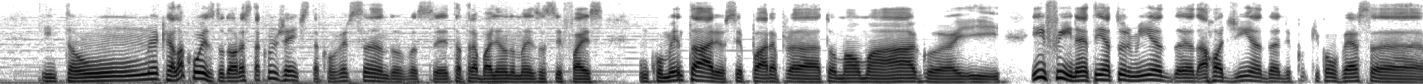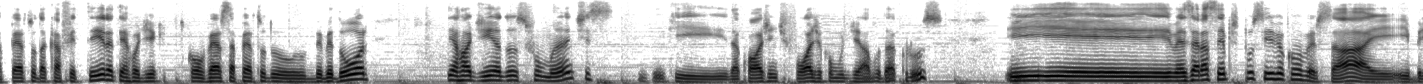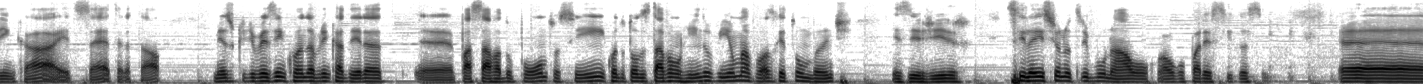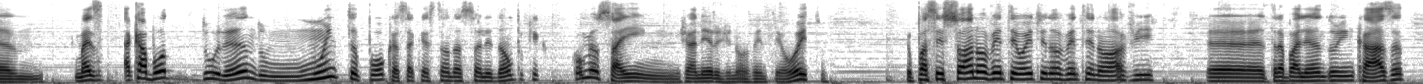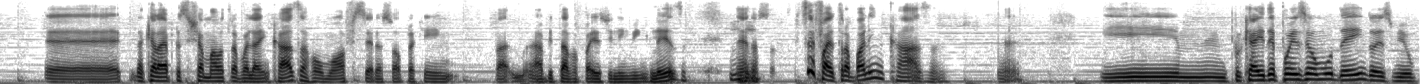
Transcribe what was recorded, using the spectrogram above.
então é aquela coisa, toda hora você está com gente, está conversando, você está trabalhando, mas você faz um comentário, você para para tomar uma água e, enfim, né? Tem a turminha da rodinha da, de, que conversa perto da cafeteira, tem a rodinha que conversa perto do bebedor, tem a rodinha dos fumantes que, da qual a gente foge como o diabo da cruz. E mas era sempre possível conversar e, e brincar, etc. Tal. Mesmo que de vez em quando a brincadeira é, passava do ponto, assim, e quando todos estavam rindo, vinha uma voz retumbante exigir silêncio no tribunal, algo parecido assim. É, mas acabou durando muito pouco essa questão da solidão, porque como eu saí em janeiro de 98, eu passei só 98 e 99 é, trabalhando em casa. É, naquela época se chamava trabalhar em casa, home office era só para quem habitava país de língua inglesa. Né? Uhum. Né? Você faz trabalho em casa. Né? E porque aí depois eu mudei em 2000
